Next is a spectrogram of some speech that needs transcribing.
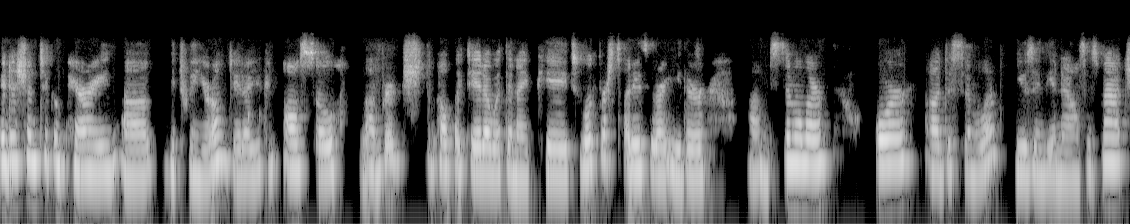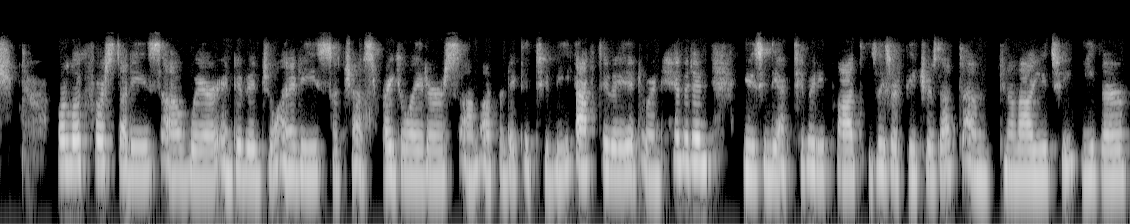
In addition to comparing uh, between your own data, you can also leverage the public data within IPA to look for studies that are either um, similar or uh, dissimilar using the analysis match, or look for studies uh, where individual entities such as regulators um, are predicted to be activated or inhibited using the activity plot. So these are features that um, can allow you to either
